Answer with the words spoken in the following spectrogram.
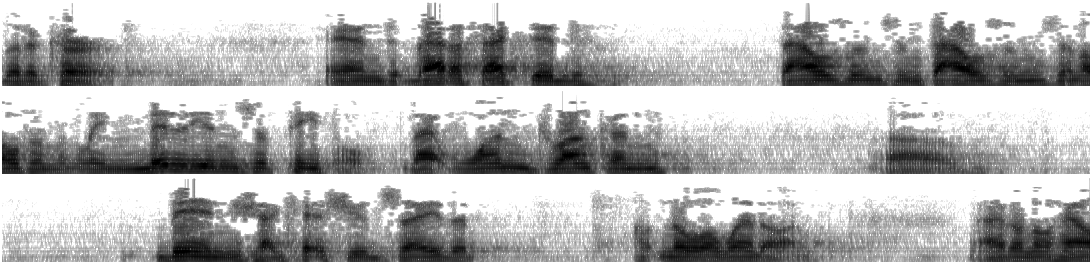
that occurred. And that affected thousands and thousands and ultimately millions of people. That one drunken uh, binge, I guess you'd say, that Noah went on. I don't know how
